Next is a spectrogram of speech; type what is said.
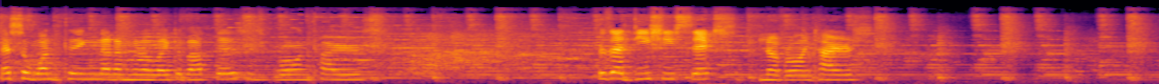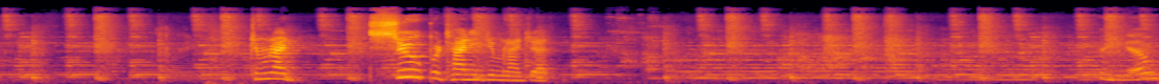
That's the one thing that I'm gonna like about this is rolling tires. Because that DC6, no rolling tires. Gemini, super tiny Gemini jet. There you go.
